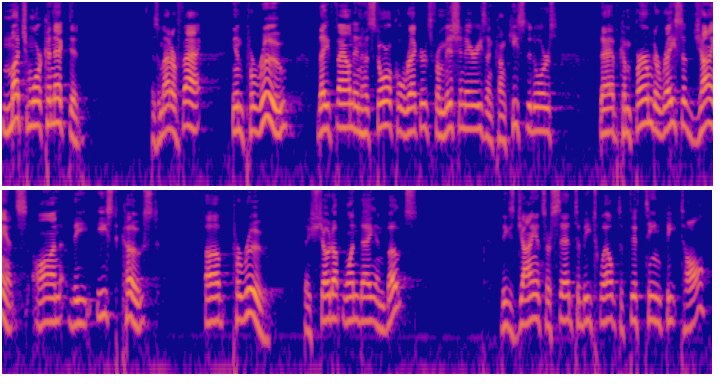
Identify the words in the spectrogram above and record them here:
much more connected. As a matter of fact, in Peru, they found in historical records from missionaries and conquistadors that have confirmed a race of giants on the east coast of Peru. They showed up one day in boats. These giants are said to be 12 to 15 feet tall.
